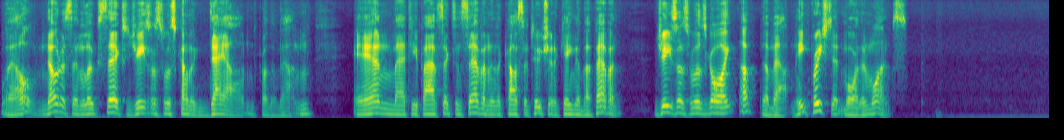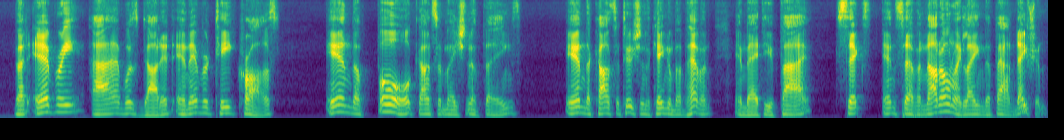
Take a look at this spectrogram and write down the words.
Well, notice in Luke 6, Jesus was coming down from the mountain, and Matthew 5, 6, and 7 in the Constitution of the Kingdom of Heaven, Jesus was going up the mountain. He preached it more than once. But every I was dotted and every T crossed in the full consummation of things in the constitution of the kingdom of heaven in Matthew 5, 6, and 7, not only laying the foundation,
